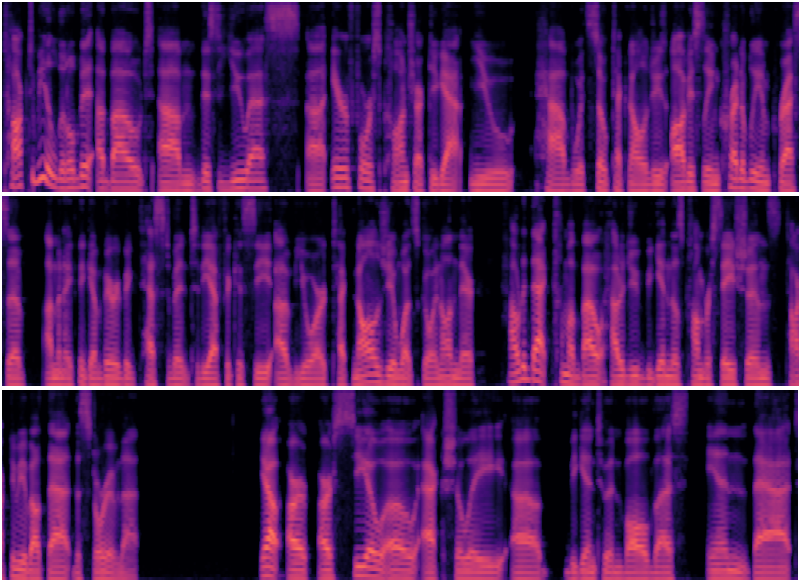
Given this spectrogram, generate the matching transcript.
Talk to me a little bit about um, this U.S. Uh, Air Force contract you got you have with Soaak Technologies. Obviously, incredibly impressive. Um, and I think a very big testament to the efficacy of your technology and what's going on there. How did that come about? How did you begin those conversations? Talk to me about that, the story of that. Yeah, our our COO actually uh, began to involve us in that,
